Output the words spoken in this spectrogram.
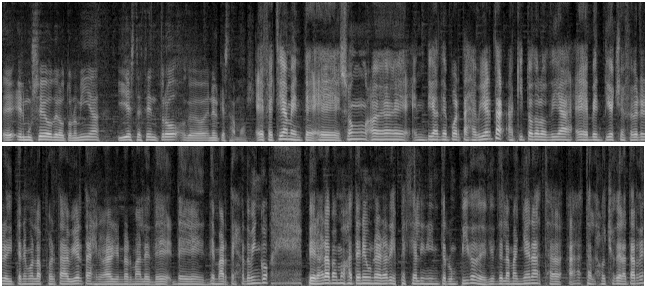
eh, el Museo de la Autonomía y este centro eh, en el que estamos. Efectivamente, eh, son días de puertas abiertas. Aquí todos los días es 28 de febrero y tenemos las puertas abiertas en horarios normales de, de, martes a domingo. Pero ahora vamos a tener un horario especial ininterrumpido de 10 de la mañana hasta, hasta las 8 de la tarde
